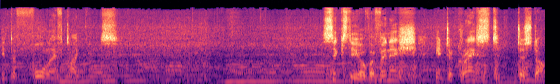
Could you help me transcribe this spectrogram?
into four left tightens. 60 over finish, into crest, to stop.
